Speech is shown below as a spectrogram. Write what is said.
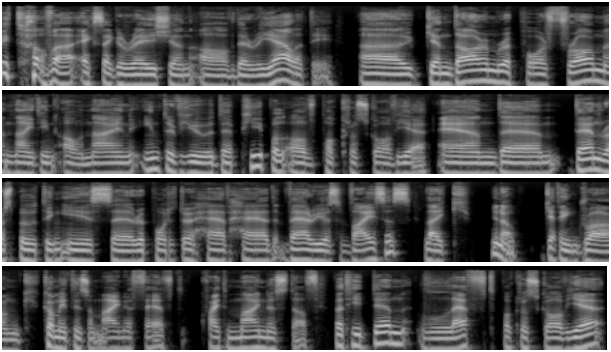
bit of an exaggeration of the reality. A gendarme report from 1909 interviewed the people of Pokroskovye, and um, then Rasputin is uh, reported to have had various vices, like, you know, getting drunk, committing some minor theft, quite minor stuff. But he then left Pokroskovye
